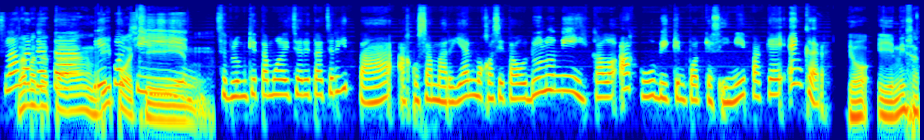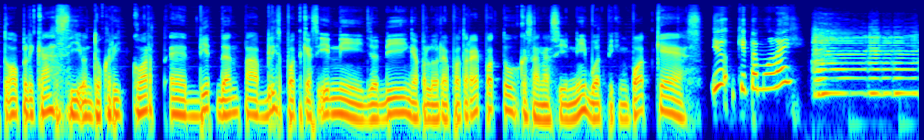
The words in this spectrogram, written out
Selamat, Selamat datang datang di Pocin. Sebelum kita mulai cerita-cerita, aku sama Rian mau kasih tahu dulu nih kalau aku bikin podcast ini pakai Anchor. Yo, ini satu aplikasi untuk record, edit, dan publish podcast ini. Jadi nggak perlu repot-repot tuh ke sana sini buat bikin podcast. Yuk kita mulai.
